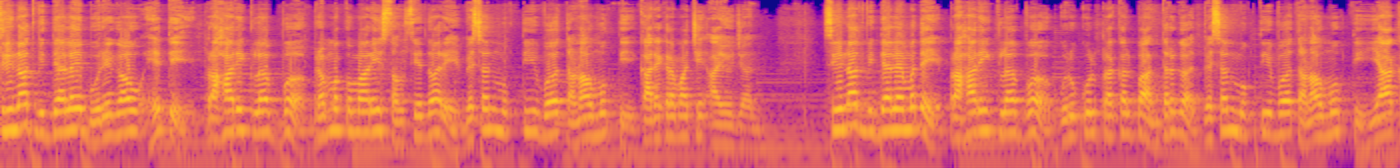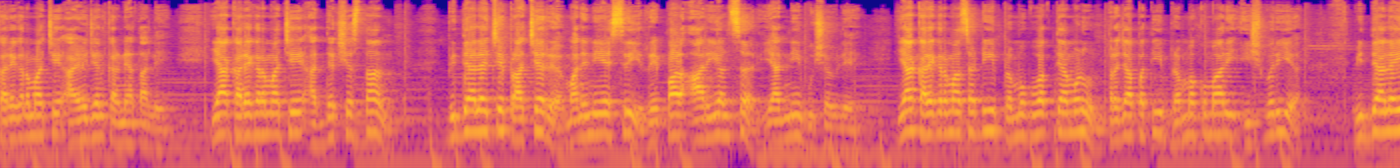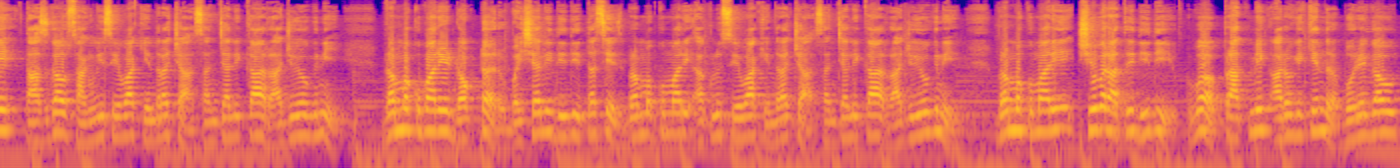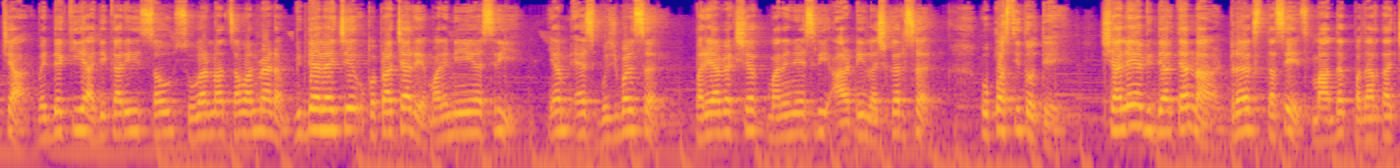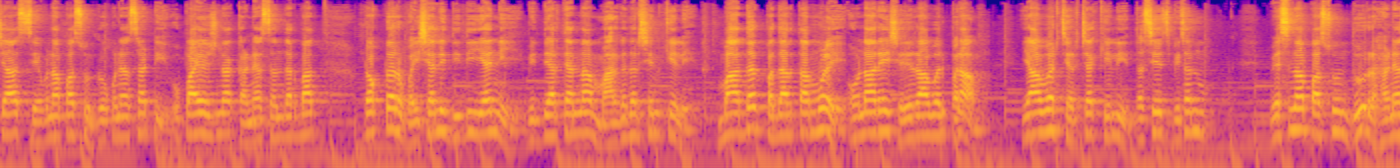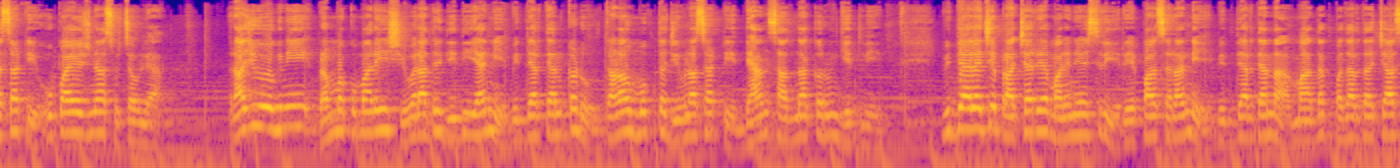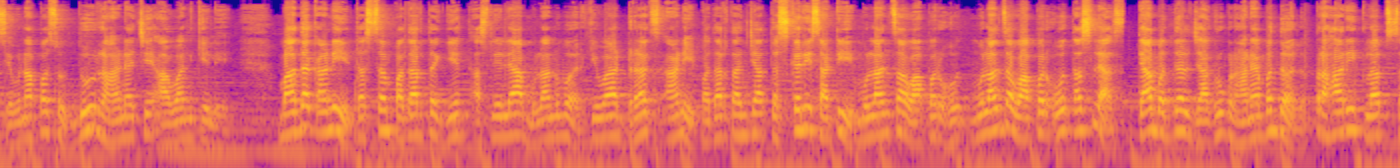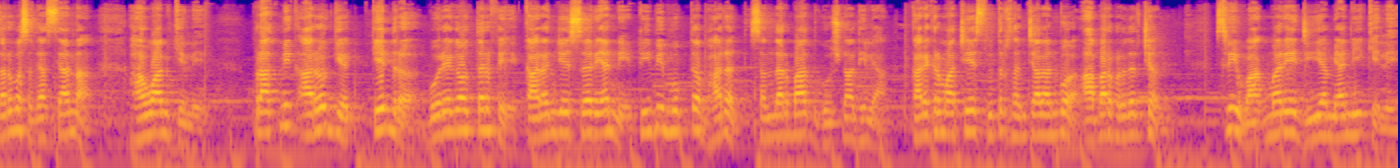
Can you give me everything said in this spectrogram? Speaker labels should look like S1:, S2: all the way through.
S1: श्रीनाथ विद्यालय बोरेगाव येथे प्रहारी क्लब व ब्रह्मकुमारी संस्थेद्वारे व्यसनमुक्ती व तणावमुक्ती कार्यक्रमाचे आयोजन. श्रीनाथ विद्यालयामध्ये प्रहारी क्लब व गुरुकुल प्रकल्प अंतर्गत व्यसनमुक्ती व तणावमुक्ती या कार्यक्रमाचे आयोजन करण्यात आले. या कार्यक्रमाचे अध्यक्षस्थान विद्यालयाचे प्राचार्य माननीय श्री रेपाळ आर्यल सर यांनी भूषवले. या कार्यक्रमासाठी प्रमुख वक्त्या म्हणून प्रजापती ब्रह्मकुमारी ईश्वरीय विद्यालय तासगाव सांगली सेवा केंद्राच्या संचालिका राजयोगिनी ब्रह्मकुमारी डॉक्टर वैशाली दिदी तसेच ब्रह्मकुमारी अकलू सेवा केंद्राच्या संचालिका राजयोगिनी ब्रह्मकुमारी शिवरात्री दिदी व प्राथमिक आरोग्य केंद्र बोरेगावच्या वैद्यकीय अधिकारी सौ सुवर्णा चव्हाण मॅडम विद्यालयाचे उपप्राचार्य माननीय Shri M S Bhujbal sir पर्यवेक्षक माननीय Shri R T Lashkar sir उपस्थित होते. शालेय विद्यार्थ्यांना ड्रग्ज तसेच मादक पदार्थाच्या सेवनापासून रोखण्यासाठी उपाययोजना करण्यासंदर्भात डॉक्टर वैशाली दिदी यांनी विद्यार्थ्यांना मार्गदर्शन केले. मादक पदार्थामुळे होणारे शरीरावर परिणाम यावर चर्चा केली तसेच व्यसन व्यसनापासून दूर राहण्यासाठी उपाययोजना सुचवल्या. राजयोगिनी ब्रह्मकुमारी शिवरात्री दिदी यांनी विद्यार्थ्यांकडून तणावमुक्त जीवनासाठी ध्यान साधना करून घेतली. विद्यालयाचे प्राचार्य माननीय श्री रेपाळ सरांनी विद्यार्थ्यांना मादक पदार्थाच्या सेवनापासून दूर राहण्याचे आवाहन केले. मादक आणि तत्सम पदार्थ घेत असलेल्या मुलांवर किंवा ड्रग्ज आणि पदार्थांच्या तस्करीसाठी मुलांचा वापर होत मुलांचा वापर होत असल्यास त्याबद्दल जागरूक राहण्याबद्दल प्रहारी क्लब सर्व सदस्यांना आवाहन केले. प्राथमिक आरोग्य केंद्र बोरेगाव तर्फे कारंजे सर यांनी टीबी मुक्त भारत संदर्भात घोषणा दिल्या. कार्यक्रमाचे सूत्रसंचालन व आभार प्रदर्शन श्री वाघमारे जी एम यांनी केले.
